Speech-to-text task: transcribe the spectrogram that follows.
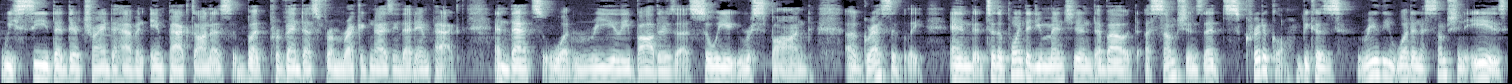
we see that they're trying to have an impact on us, but prevent us from recognizing that impact. And that's what really bothers us. So we respond aggressively. And to the point that you mentioned about assumptions, that's critical because really what an assumption is,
